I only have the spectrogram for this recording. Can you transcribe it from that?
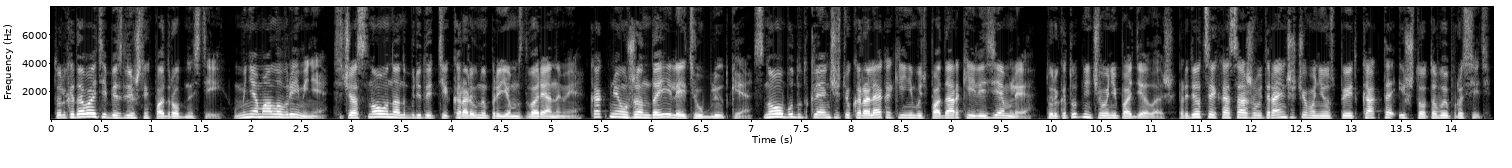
«Только давайте без лишних подробностей. У меня мало времени. Сейчас снова надо будет идти к королю на прием с дворянами. Как мне уже надоели эти ублюдки. Снова будут клянчить у короля какие-нибудь подарки или земли. Только тут ничего не поделаешь. Придется их осаживать раньше, чем они успеют как-то и что-то выпросить.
